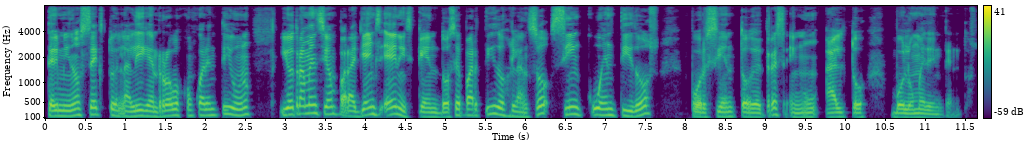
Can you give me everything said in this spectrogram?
terminó sexto en la liga en robos con 41. Y otra mención para James Ennis, que en 12 partidos lanzó 52% de tres en un alto volumen de intentos.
